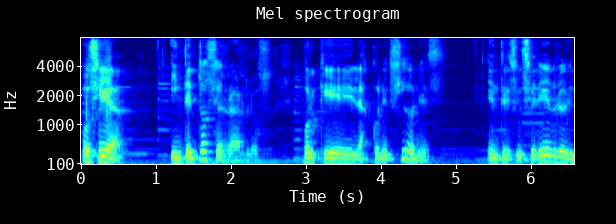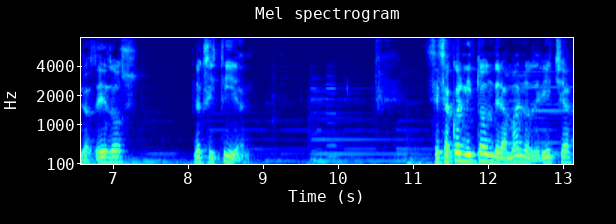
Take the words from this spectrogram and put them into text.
O sea, intentó cerrarlos, porque las conexiones entre su cerebro y los dedos no existían. Se sacó el mitón de la mano derecha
